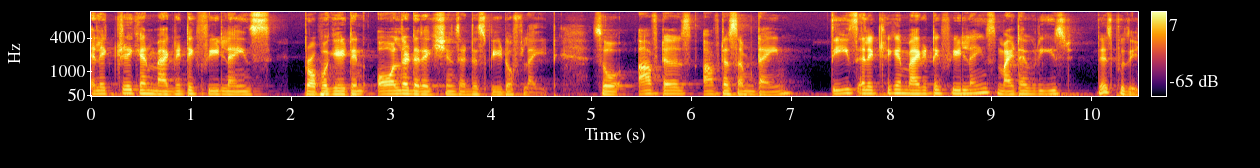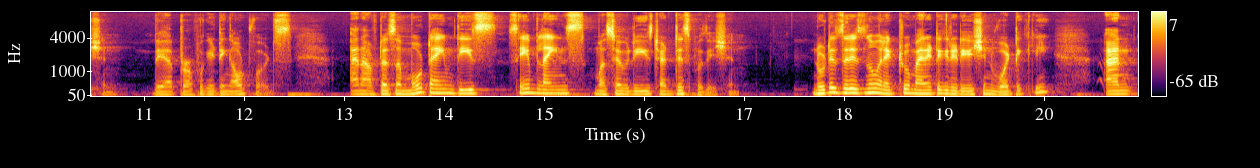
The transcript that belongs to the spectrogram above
electric and magnetic field lines propagate in all the directions at the speed of light. So after, after some time, these electric and magnetic field lines might have reached this position. They are propagating outwards. And after some more time, these same lines must have reached at this position. Notice there is no electromagnetic radiation vertically and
